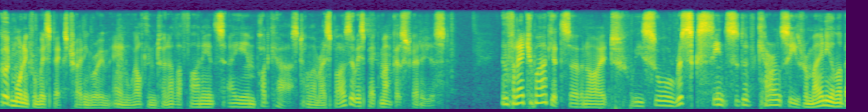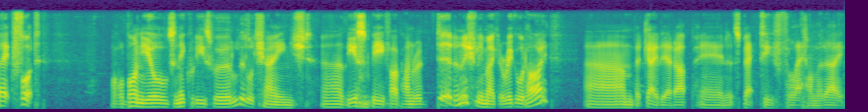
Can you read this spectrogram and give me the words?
Good morning from Westpac's trading room and welcome to another Finance AM podcast. I'm Imre Speizer, Westpac market strategist. In the financial markets overnight, we saw risk-sensitive currencies remaining on the back foot, while bond yields and equities were little changed. Uh, the S&P 500 did initially make a record high, um, but gave that up and it's back to flat on the day.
